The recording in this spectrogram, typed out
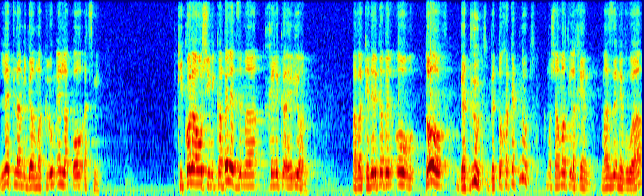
לט לה מגרמה כלום, אין לה אור עצמי. כי כל האור שהיא מקבלת זה מהחלק העליון. אבל כדי לקבל אור טוב, גדלות בתוך הקטנות, כמו שאמרתי לכם, מה זה נבואה?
